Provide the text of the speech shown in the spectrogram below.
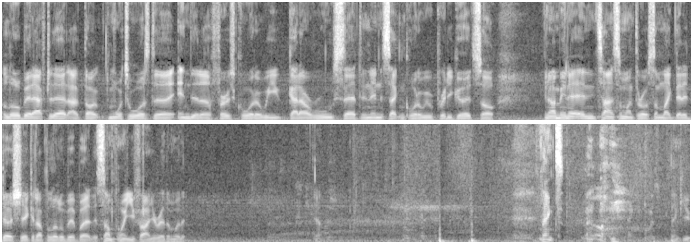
a little bit after that. I thought more towards the end of the first quarter, we got our rules set, and then the second quarter, we were pretty good. So, you know, I mean, anytime someone throws something like that, it does shake it up a little bit, but at some point, you find your rhythm with it. Yeah. Thanks. Thank you.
